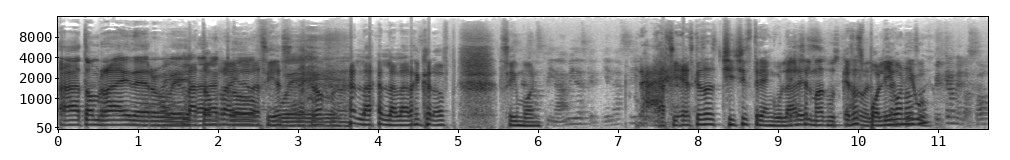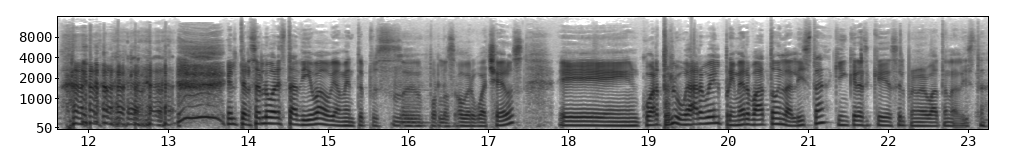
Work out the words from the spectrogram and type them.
Ah, Tomb Raider, güey. La Raider, Croft, así es. La, la Lara Croft. Simón. Esas pirámides que tiene así. Es que esas chichis triangulares. Ese es el más buscado, Esos polígonos. El tercer lugar está Diva, obviamente, pues eh, por los overwatcheros. Eh, en cuarto lugar, güey, el primer vato en la lista. ¿Quién crees que es el primer vato en la lista?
